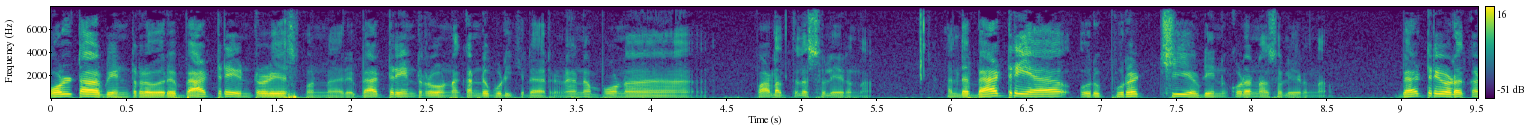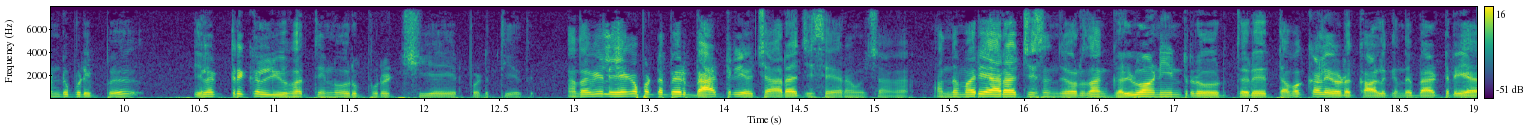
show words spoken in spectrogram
ஓல்டா அப்படின்ற ஒரு பேட்டரி இன்ட்ரொடியூஸ் பண்ணார். பேட்டரின்ற ஒன்று கண்டுபிடிக்கிறாருன்னு நான் போன பாடத்தில் சொல்லியிருந்தேன். அந்த பேட்டரியை ஒரு புரட்சி அப்படின்னு கூட நான் சொல்லியிருந்தேன். பேட்டரியோட கண்டுபிடிப்பு எலக்ட்ரிக்கல் யுகத்தின் ஒரு புரட்சியை ஏற்படுத்தியது. அந்த வகையில் ஏகப்பட்ட பேர் பேட்டரியை வச்சு ஆராய்ச்சி செய்ய ஆரம்பித்தாங்க அந்த மாதிரி ஆராய்ச்சி செஞ்சவர் தான் கல்வானின்ற ஒருத்தர் தவக்காலையோட காலுக்கு இந்த பேட்டரியை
